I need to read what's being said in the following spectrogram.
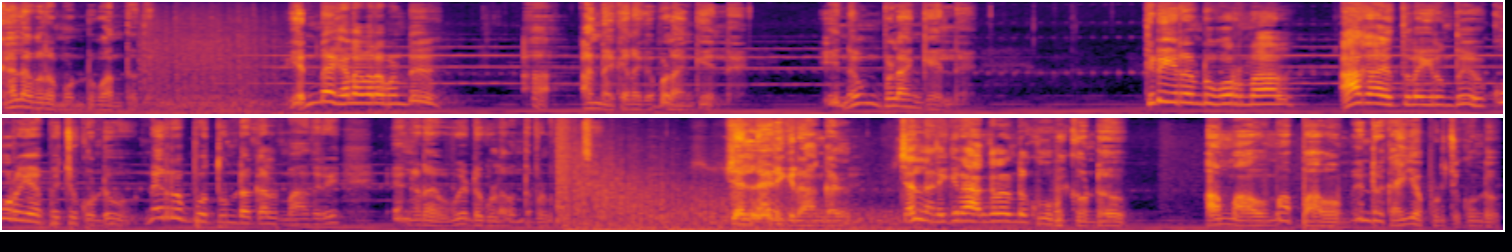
கலவரம் ஒன்று வந்தது. என்ன கலவரம் உண்டு அ- அன்னைக்கு எனக்கு விளங்க இல்லை. இன்னும் விளங்க இல்லை. திடீரென்று ஒரு நாள் ஆகாயத்தில் இருந்து கூரையை பிச்சு கொண்டு நெருப்பு துண்டக்கல் மாதிரி எங்கட வீட்டுக்குள்ளே வந்து விழுந்துச்சு. செல்லடிக்கிறாங்கள் செல்லடிக்கிறாங்கள் என்று கூவிக்கொண்டு அம்மாவும் அப்பாவும் என்ற கையை பிடிச்சி கொண்டு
